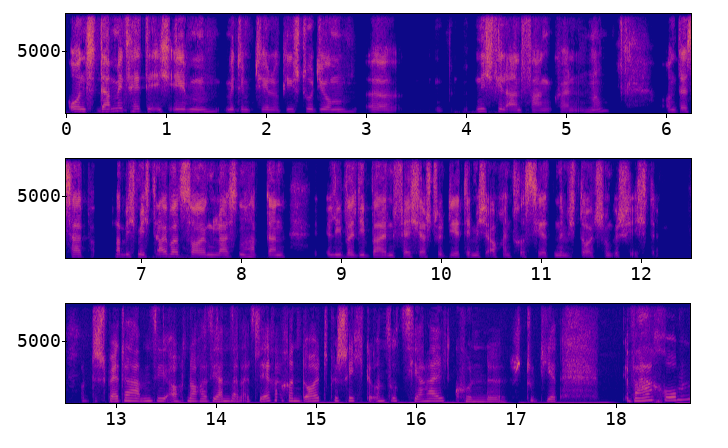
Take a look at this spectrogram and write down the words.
Und damit hätte ich eben mit dem Theologiestudium äh, nicht viel anfangen können. Ne? Und deshalb habe ich mich da überzeugen lassen und habe dann lieber die beiden Fächer studiert, die mich auch interessierten, nämlich Deutsch und Geschichte. Und später haben Sie auch noch, Sie haben dann als Lehrerin Deutschgeschichte und Sozialkunde studiert. Warum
